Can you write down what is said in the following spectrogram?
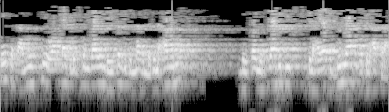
sai ka samu cewa da cikin bayan da ya tabbata Allah da dina amanu bil qawli sabiti fil hayati dunya wa fil akhirah.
